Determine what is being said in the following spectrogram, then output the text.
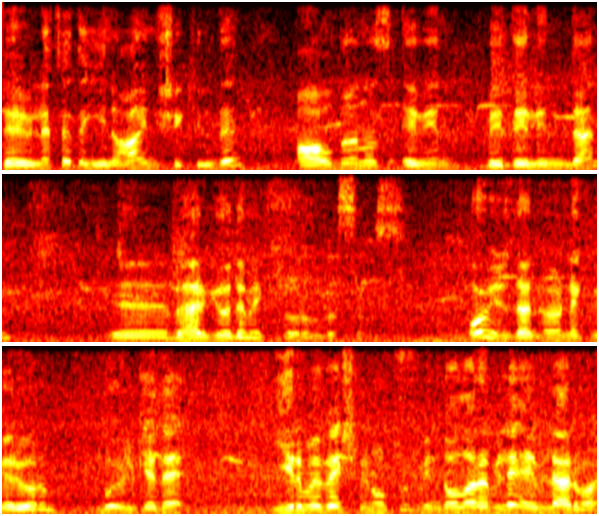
devlete de yine aynı şekilde aldığınız evin bedelinden e, vergi ödemek zorundasınız. O yüzden örnek veriyorum bu ülkede 25 bin 30 bin dolara bile evler var.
